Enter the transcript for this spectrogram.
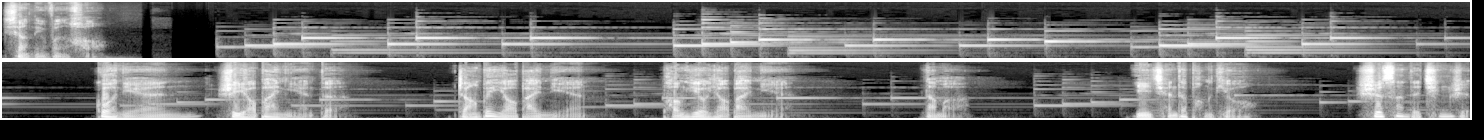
向您问好。过年是要拜年的，长辈要拜年，朋友要拜年。那么，以前的朋友，失散的亲人，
